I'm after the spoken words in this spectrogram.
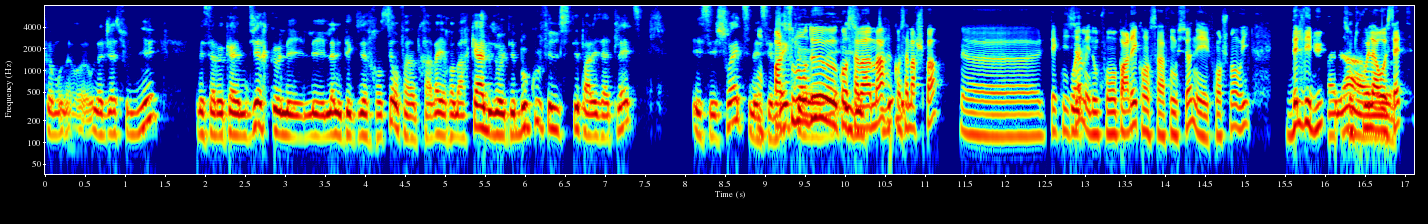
comme on l'a déjà souligné. Mais ça veut quand même dire que les, les, là, les techniciens français ont fait un travail remarquable. Ils ont été beaucoup félicités par les athlètes. Et c'est chouette. Mais on parle vrai souvent d'eux euh, quand ça va mar- quand ça marche pas, euh, les techniciens, Ouais. mais donc faut en parler quand ça fonctionne. Et franchement, oui, dès le début, Ah, ils ont trouvé la euh, recette.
